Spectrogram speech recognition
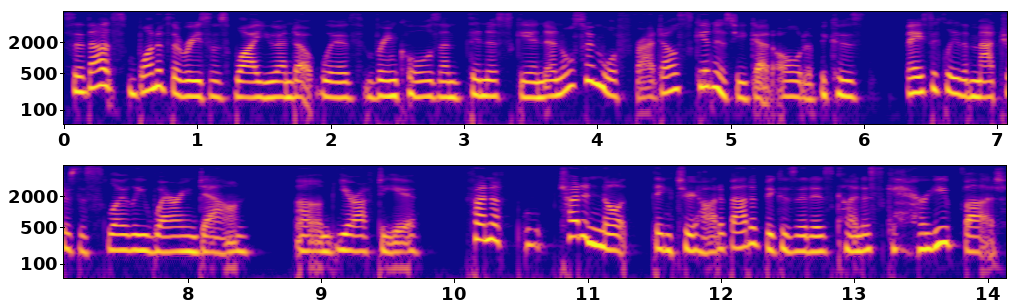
So that's one of the reasons why you end up with wrinkles and thinner skin and also more fragile skin as you get older, because basically the mattress is slowly wearing down um, year after year try not try to not think too hard about it because it is kind of scary but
